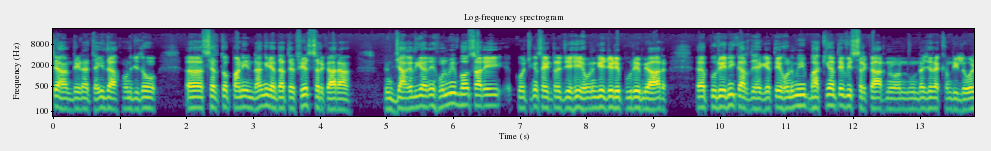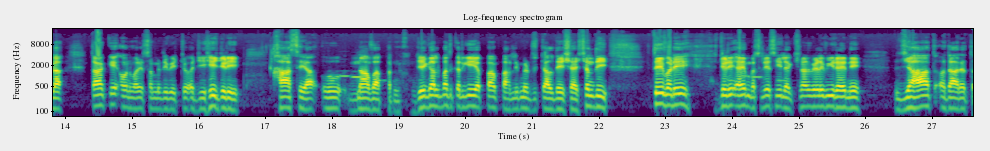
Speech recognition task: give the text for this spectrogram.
ਧਿਆਨ ਦੇਣਾ ਚਾਹੀਦਾ। ਹੁਣ ਜਦੋਂ ਸਿਰ ਤੋਂ ਪਾਣੀ ਲੰਘ ਜਾਂਦਾ ਤੇ ਫਿਰ ਸਰਕਾਰਾਂ ਜਾਗਦੀਆਂ ਨੇ। ਹੁਣ ਵੀ ਬਹੁਤ ਸਾਰੇ ਕੋਚਿੰਗ ਸੈਂਟਰ ਜਿਹੇ ਹੋਣਗੇ ਜਿਹੜੇ ਪੂਰੇ ਮਿਆਰ ਪੂਰੇ ਨਹੀਂ ਕਰਦੇ ਹੈਗੇ ਤੇ ਹੁਣ ਵੀ ਬਾਕੀਆਂ ਤੇ ਵੀ ਸਰਕਾਰ ਨੂੰ ਨੂੰ ਨਜ਼ਰ ਰੱਖਣ ਦੀ ਲੋੜ ਆ ਤਾਂ ਕਿ ਆਉਣ ਵਾਲੇ ਸਮੇਂ ਦੇ ਵਿੱਚ ਅਜਿਹੇ ਜਿਹੜੇ ਹਾਦਸੇ ਆ, ਉਹ ਨਾ ਵਾਪਰਨ। ਜੇ ਗੱਲਬਾਤ ਕਰੀਏ ਆਪਾਂ ਪਾਰਲੀਮੈਂਟ ਵਿੱਚ ਚੱਲਦੇ ਸੈਸ਼ਨ ਦੀ ਤੇ ਬੜੇ ਜਿਹੜੇ ਇਹ ਮਸਲੇ ਸੀ, ਇਲੈਕਸ਼ਨਾਂ ਵੇਲੇ ਵੀ ਰਹੇ ਨੇ, ਜਾਤ ਆਧਾਰਿਤ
